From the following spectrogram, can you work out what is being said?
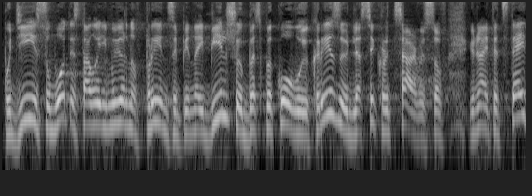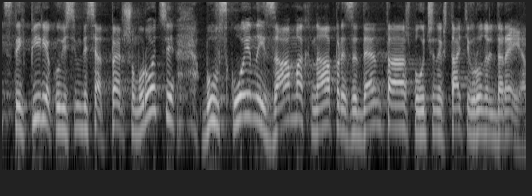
Події суботи стали ймовірно в принципі найбільшою безпековою кризою для Secret Service of United States з тих пір, як у 81-му році був скоєний замах на президента Сполучених Штатів Рональда Рейгана.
